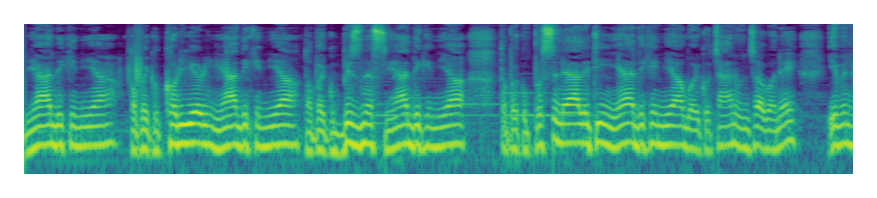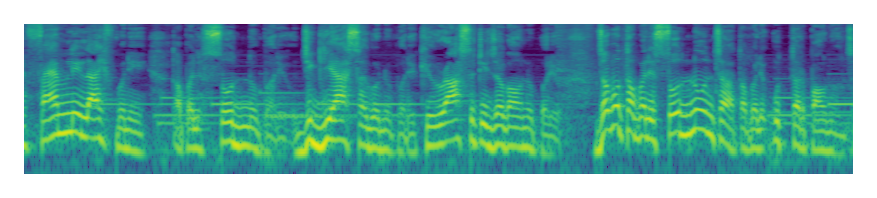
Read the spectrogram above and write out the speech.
यहाँदेखि यहाँ तपाईँको करियर यहाँदेखि यहाँ तपाईँको बिजनेस यहाँदेखि यहाँ तपाईँको पर्सनालिटी यहाँदेखि यहाँ भएको चाहनुहुन्छ भने इभन फ्यामिली लाइफ पनि तपाईँले सोध्नु पऱ्यो जिज्ञासा गर्नु पऱ्यो क्युरासिटी जगाउनु पऱ्यो जब तपाईँले सोध्नुहुन्छ तपाईँले उत्तर पाउनुहुन्छ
